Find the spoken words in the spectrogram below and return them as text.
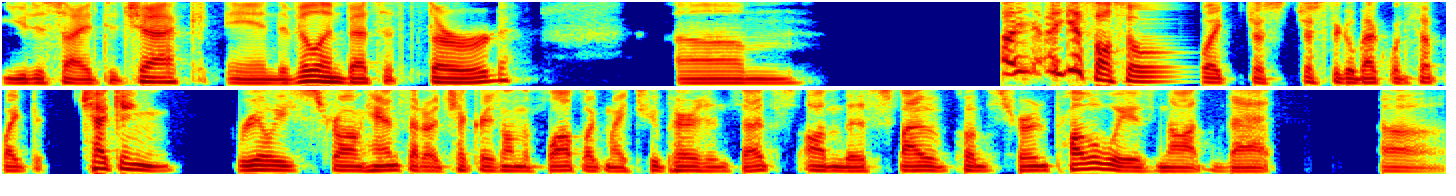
you decide to check, and the villain bets a third. Um, I, I guess also like just just to go back one step, like checking really strong hands that are check raise on the flop, like my two pairs and sets on this five of clubs turn, probably is not that. uh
